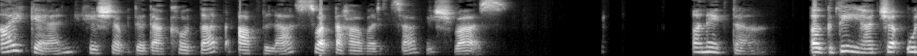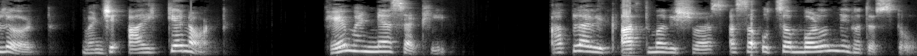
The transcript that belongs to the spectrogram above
आय कॅन हे शब्द दाखवतात आपला स्वतःवरचा विश्वास. अनेकदा अगदी ह्याच्या उलट म्हणजे आय कॅनॉट हे म्हणण्यासाठी आपला आत्मविश्वास असा उचंबळून निघत असतो.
